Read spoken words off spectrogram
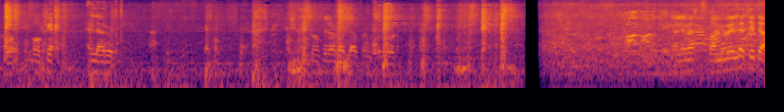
അപ്പോൾ ഓക്കെ. എല്ലാവരോടും. ഗ്രൂപ്പിലുള്ള എല്ലാ ഫ്രണ്ട്സുകളോടും പനുവേലിലെത്തിയിട്ടാ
